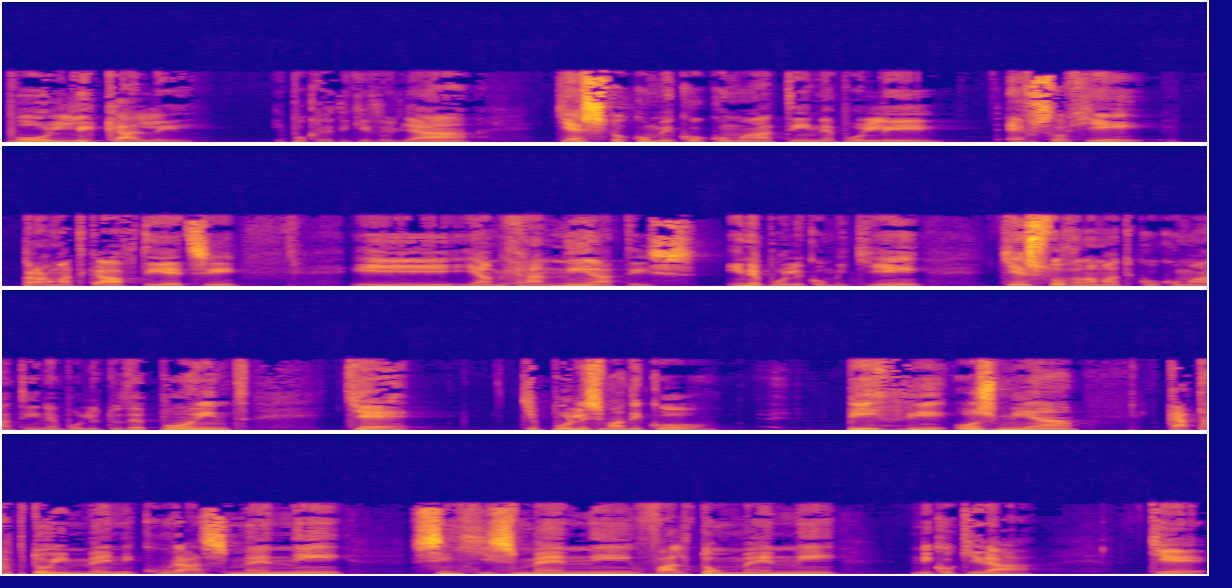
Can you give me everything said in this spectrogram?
πολύ καλή υποκριτική δουλειά και στο κομικό κομμάτι είναι πολύ εύστοχη. Πραγματικά αυτή έτσι η, η αμηχανία της είναι πολύ κομική και στο δραματικό κομμάτι είναι πολύ to the point και, και πολύ σημαντικό πείθει ως μια καταπτωημένη, κουρασμένη, συγχυσμένη, βαλτωμένη νοικοκυρά. Και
